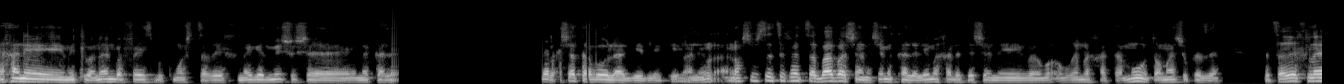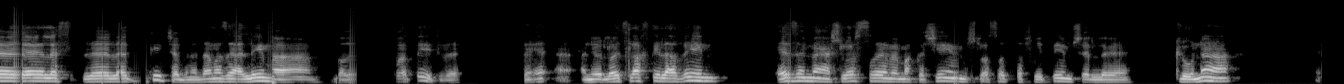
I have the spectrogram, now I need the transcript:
איך אני מתלונן בפייסבוק כמו שצריך נגד מישהו שמקלל, בבקשה תבואו להגיד לי, כאילו, אני, אני לא חושב שזה צריך להיות סבבה שאנשים מקללים אחד את השני ואומרים לך תמות או משהו כזה, וצריך להגיד שהבן אדם הזה אלים ברמה הפרטית, ואני עוד לא הצלחתי להבין איזה מה-13 ממקשים, 13 תפריטים של uh, תלונה, uh,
